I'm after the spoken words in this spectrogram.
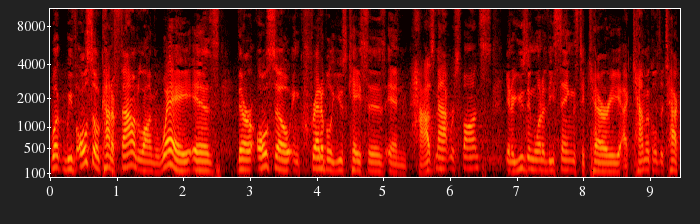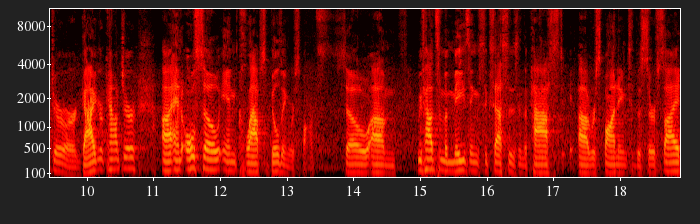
what we've also kind of found along the way is there are also incredible use cases in hazmat response, you know, using one of these things to carry a chemical detector or a Geiger counter, uh, and also in collapsed building response. So um, we've had some amazing successes in the past uh, responding to the Surfside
